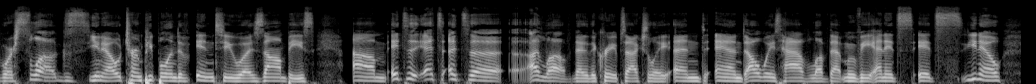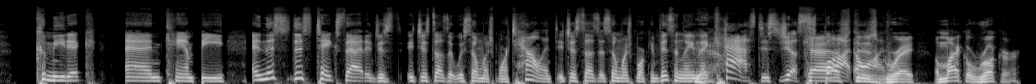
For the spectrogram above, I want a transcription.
where slugs, you know, turn people into into uh, zombies. Um, it's a, it's it's a I love Night of the Creeps actually, and and always have loved that movie, and it's it's you know comedic and campy and this this takes that and just it just does it with so much more talent it just does it so much more convincingly and Yeah. the cast is just Cast spot is on great. Uh, Michael Rooker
